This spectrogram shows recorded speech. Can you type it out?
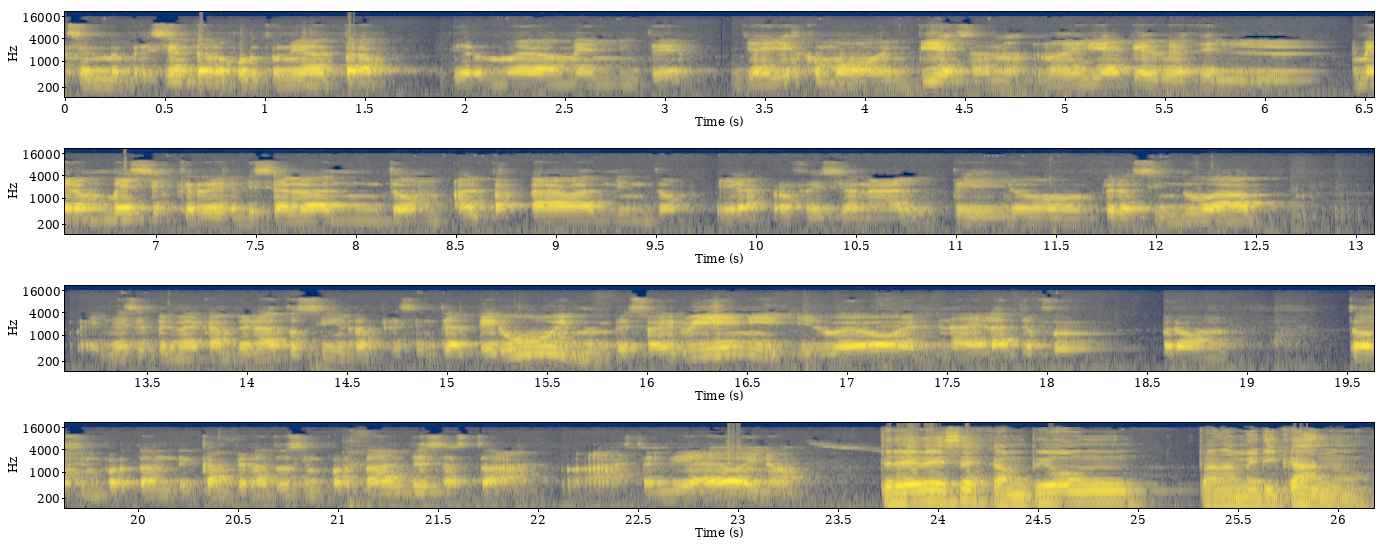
se me presenta la oportunidad para nuevamente y ahí es como empieza, ¿no? No diría que desde los primeros meses que regresé al badminton, al para badminton, era profesional, pero, pero sin duda en ese primer campeonato sí representé al Perú y me empezó a ir bien y, y luego en adelante fueron todos importantes, campeonatos importantes hasta, hasta el día de hoy, ¿no? Tres veces campeón panamericano,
